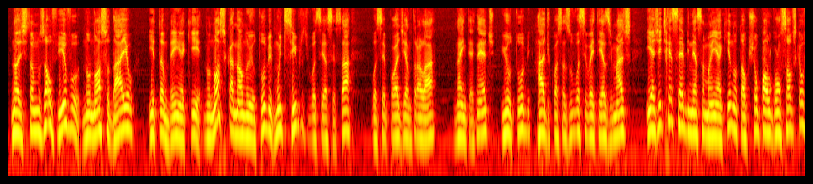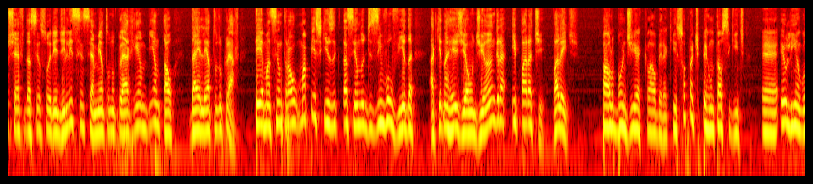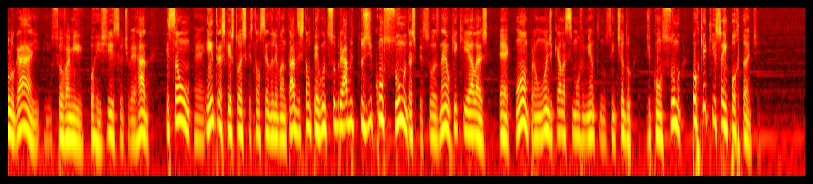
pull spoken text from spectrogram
Nós estamos ao vivo no nosso dial e também aqui no nosso canal no YouTube, muito simples de você acessar. Você pode entrar lá na internet, YouTube, Rádio Costa Azul, você vai ter as imagens e a gente recebe nessa manhã aqui no Talk Show Paulo Gonçalves, que é o chefe da assessoria de licenciamento nuclear e ambiental da Eletronuclear. Tema central, uma pesquisa que está sendo desenvolvida aqui na região de Angra e Paraty. Valente. Paulo, bom dia, Clauber aqui. Só para te perguntar o seguinte: é, eu li em algum lugar, e, o senhor vai me corrigir se eu estiver errado, que são, é, entre as questões que estão sendo levantadas, estão perguntas sobre hábitos de consumo das pessoas, né? O que que elas é, compram, onde que elas se movimentam no sentido de consumo. Por que que isso é importante?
